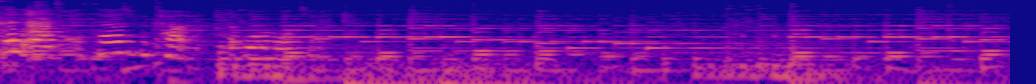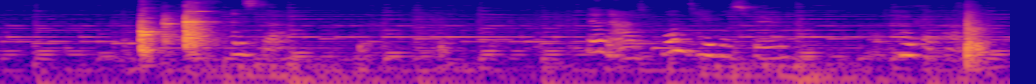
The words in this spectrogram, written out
Then add a third of a cup of warm water. And stir. Then add one tablespoon of cocoa powder.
